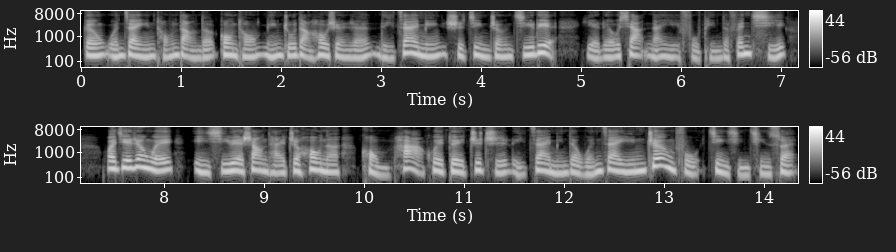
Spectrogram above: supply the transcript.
跟文在寅同党的共同民主党候选人李在明是竞争激烈，也留下难以抚平的分歧。外界认为，尹锡悦上台之后呢，恐怕会对支持李在明的文在寅政府进行清算。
